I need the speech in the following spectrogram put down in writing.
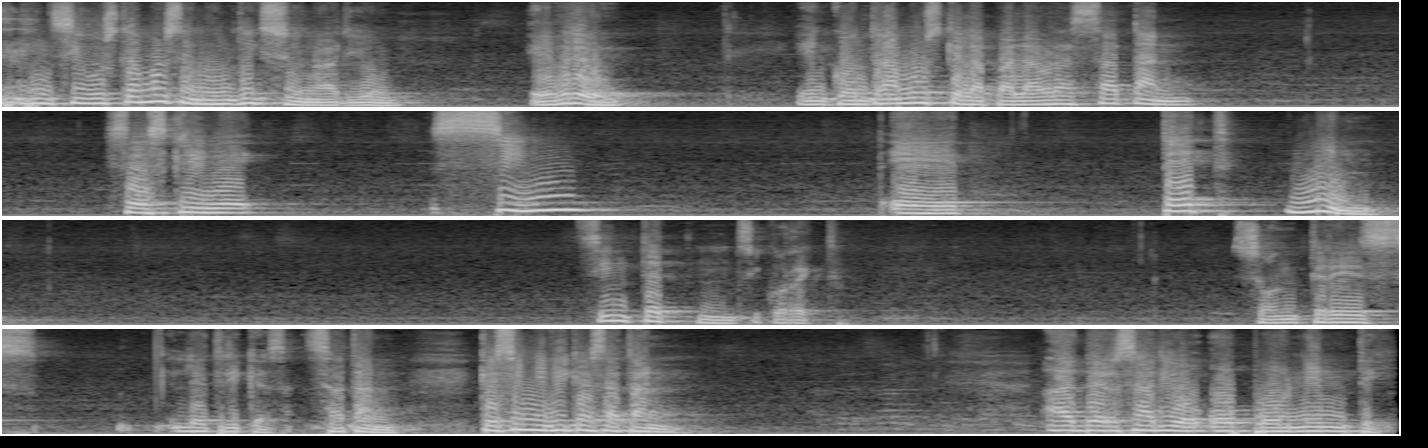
Si buscamos en un diccionario hebreo, encontramos que la palabra Satán se escribe sin eh, tet nun. Sin tet nun, sí, correcto. Son tres létricas. Satán. ¿Qué significa Satán? Adversario, oponente.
